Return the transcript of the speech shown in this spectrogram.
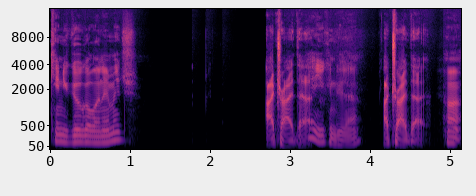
Can you Google an image? I tried that. Yeah, you can do that. I tried that. Huh.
